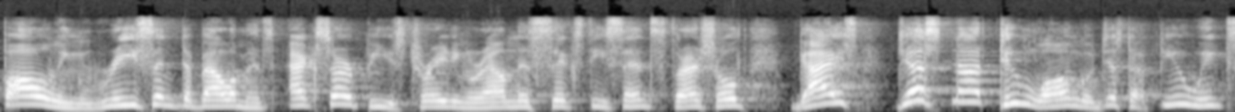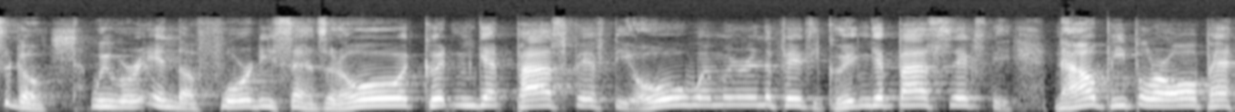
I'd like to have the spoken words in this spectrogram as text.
following recent developments, XRP is trading around this 60 cents threshold. Guys, just not too long ago, just a few weeks ago, we were in the 40 cents and oh, it couldn't get past 50. Oh, when we were in the 50, couldn't get past 60. Now people are all pan-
